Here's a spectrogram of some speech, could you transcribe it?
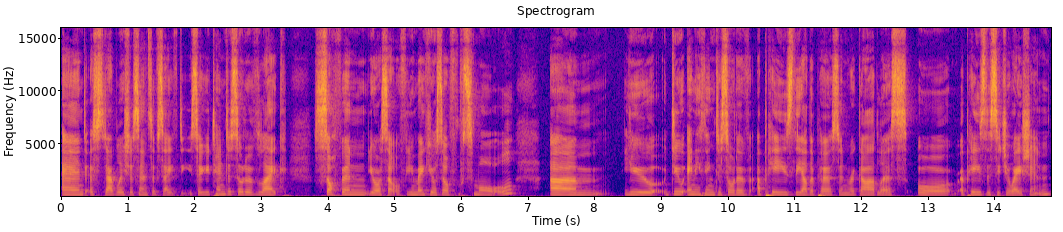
and establish a sense of safety. So, you tend to sort of like soften yourself, you make yourself small. Um, you do anything to sort of appease the other person, regardless, or appease the situation,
